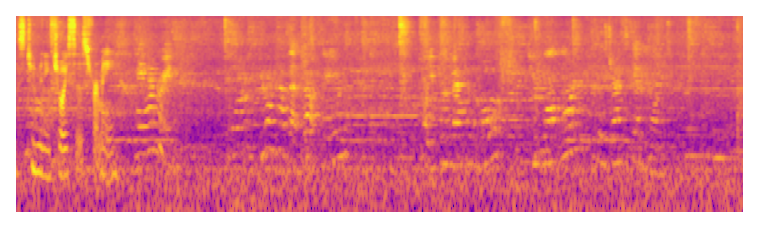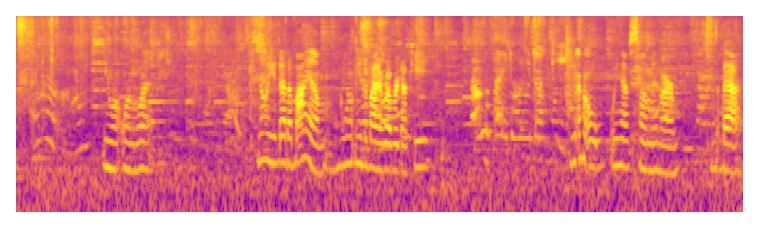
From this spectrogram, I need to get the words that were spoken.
It's too many choices for me. You don't have that duck, do you? Are you putting it back in the bowl? Do you want one? Because Jack's getting one. You want one what? No, you gotta buy them. We don't need to buy a rubber ducky. I want to buy a rubber ducky. No, we have some in our in the bath.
